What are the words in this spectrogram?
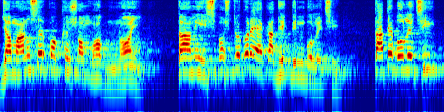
যা মানুষের পক্ষে সম্ভব নয়। তা আমি স্পষ্ট করে একাধিক দিন বলেছি। তাতে বলেছি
